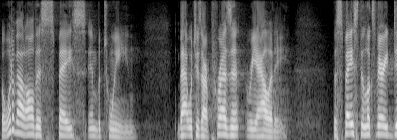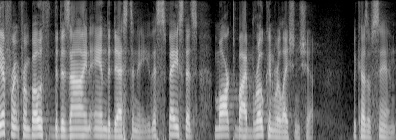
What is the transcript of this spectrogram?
But what about all this space in between? That which is our present reality. The space that looks very different from both the design and the destiny. This space that's marked by broken relationship because of sin.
